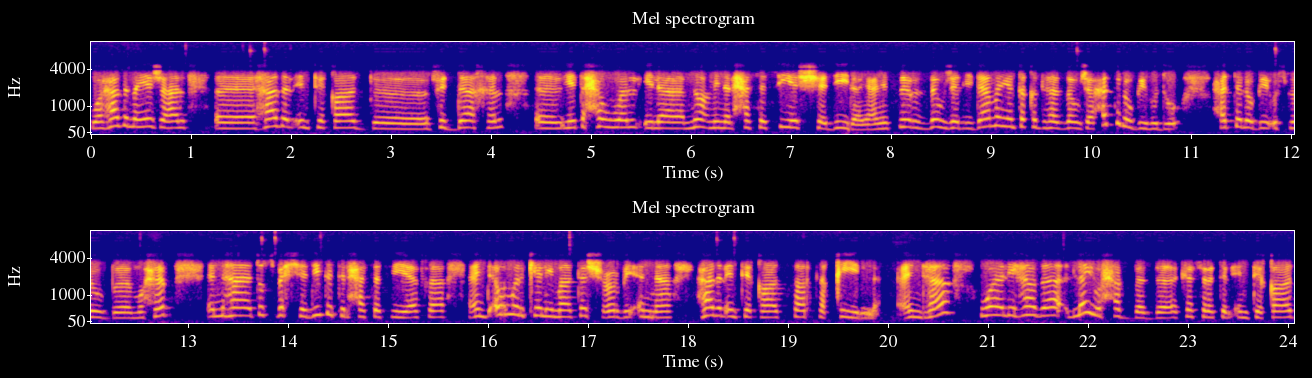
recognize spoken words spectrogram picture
وهذا ما يجعل آه، هذا الانتقاد آه، في الداخل آه، يتحول إلى نوع من الحساسية الشديدة يعني تصير الزوجة اللي دائما ينتقدها الزوجة حتى لو بهدوء حتى لو بأسلوب محب إنها تصبح شديدة الحساسية فعند أول كلمة تشعر بأن هذا الانتقاد صار ثقيل عندها ولهذا لا يحبذ كثرة الانتقاد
